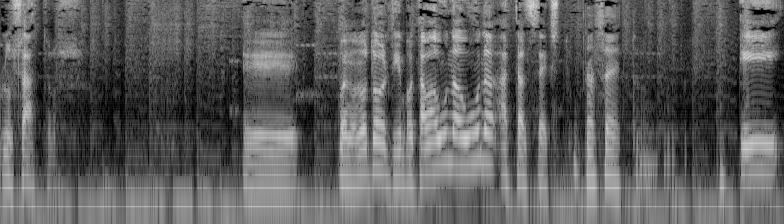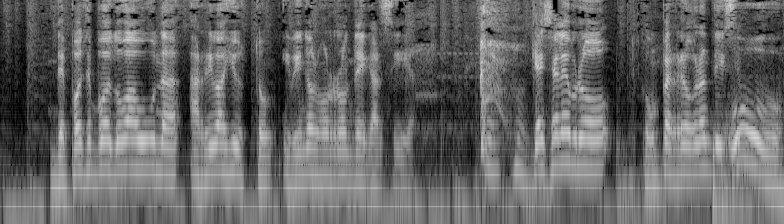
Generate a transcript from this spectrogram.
los Astros. Eh, bueno, no todo el tiempo, estaba una a una hasta el sexto. Hasta el sexto. Y después se puso 2 a 1 arriba Houston y vino el jorrón de García. que celebró con un perreo grandísimo. Uh.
